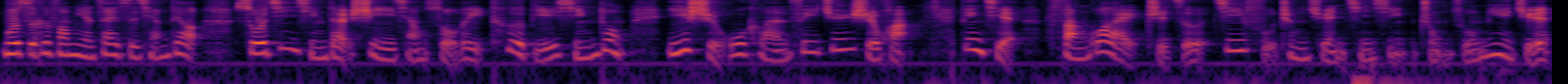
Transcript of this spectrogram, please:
莫斯科方面再次强调，所进行的是一项所谓特别行动，以使乌克兰非军事化，并且反过来指责基辅政权进行种族灭绝。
